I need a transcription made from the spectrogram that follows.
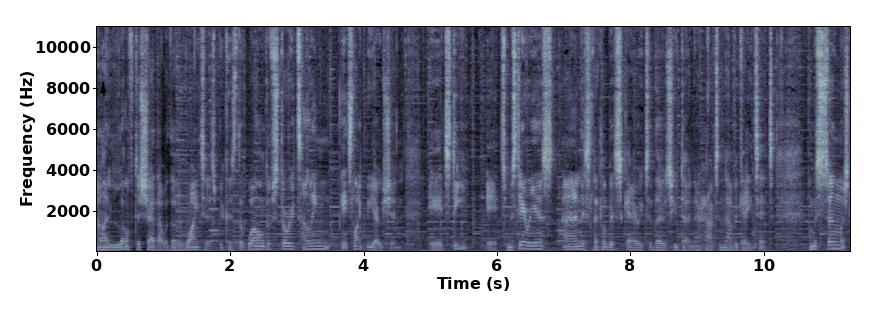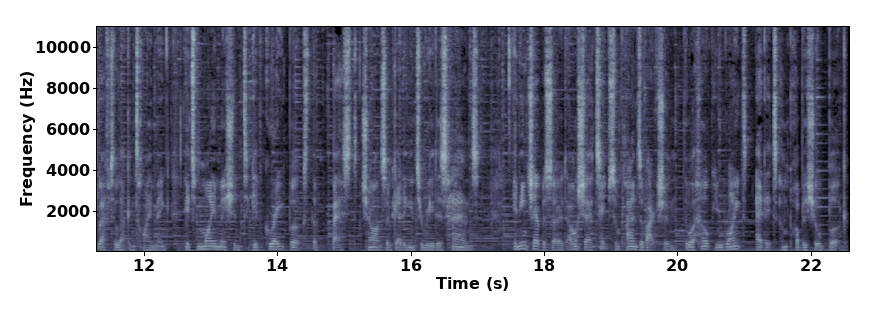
and I love to share that with other writers because the world of storytelling, it's like the ocean. It's deep, it's mysterious, and it's a little bit scary to those who don't know how to navigate it. And with so much left to luck and timing, it's my mission to give great books the best chance of getting into readers' hands. In each episode, I'll share tips and plans of action that will help you write, edit, and publish your book.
